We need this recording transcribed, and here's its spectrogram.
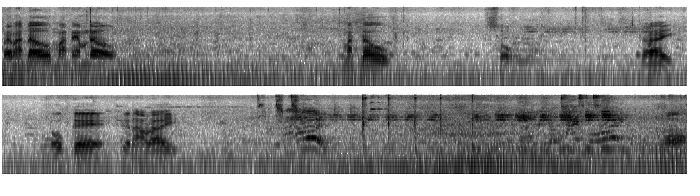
quay mặt đâu? Mặt em đâu? Mặt đâu? Sổ. Đây. Ok. Đứa nào đây? Đó.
